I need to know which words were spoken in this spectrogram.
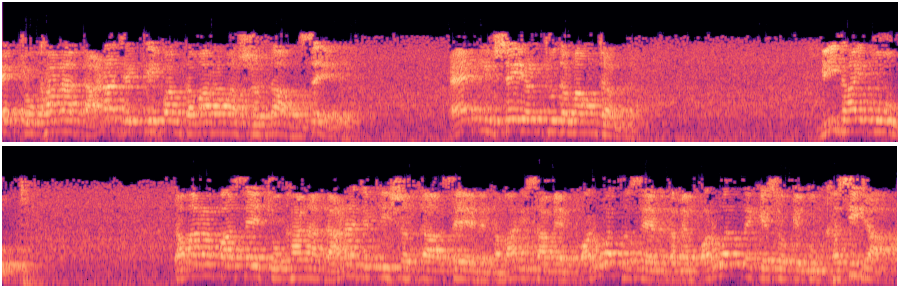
એક ચોખાના દાણા જેટલી પણ તમારામાં શ્રદ્ધા હશે and you say unto the mountain, be thy moved. તમારા પાસે ચોખાના દાણા જેટલી શ્રદ્ધા હશે અને તમારી સામે પર્વત હશે અને તમે પર્વતને કહેશો કે તું ખસી જા,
